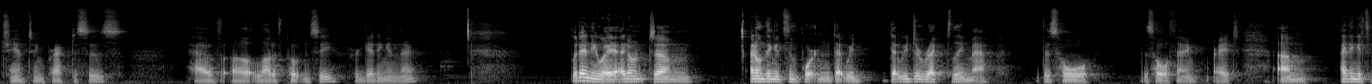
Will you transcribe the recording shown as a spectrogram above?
chanting practices have a lot of potency for getting in there. But anyway, I don't, um, I don't think it's important that we that we directly map this whole this whole thing, right? Um, I think it's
